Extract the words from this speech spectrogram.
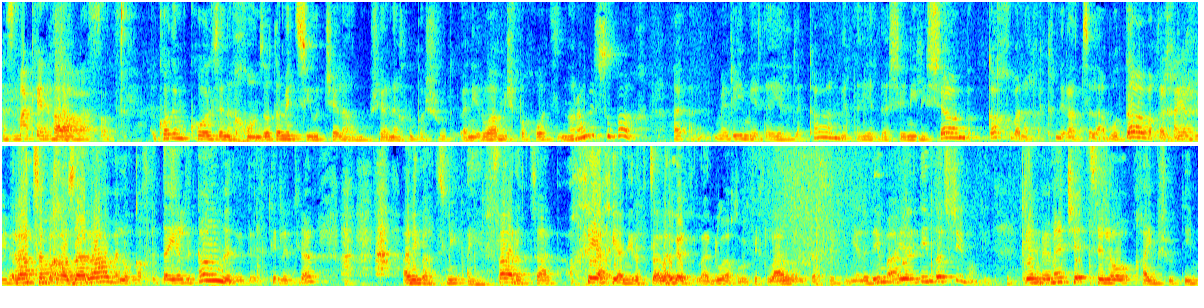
אז מה כן אפשר לעשות? קודם כל זה נכון, זאת המציאות שלנו, שאנחנו פשוט, אני רואה משפחות, זה נורא מסובך. מביאים את הילד לכאן ואת הילד השני לשם, וכך, ואחר כך אני רצה לעבודה, ואחר כך רצה בחזרה, ולוקחת את הילד כאן, וכאן. אני בעצמי עייפה, רוצה, הכי הכי אני רוצה ללכת לנוח, ובכלל לא להתעסק עם ילדים, הילדים דורשים אותי. כן, באמת שזה לא חיים פשוטים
